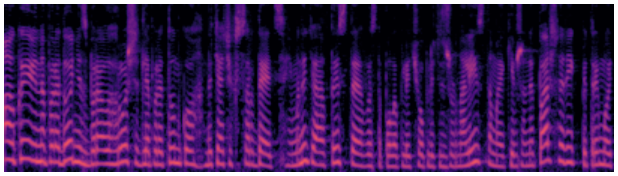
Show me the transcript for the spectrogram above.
А у Києві напередодні збирали гроші для порятунку дитячих сердець. Імениті артисти виступили пліч-опліч з журналістами, які вже не перший рік підтримують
